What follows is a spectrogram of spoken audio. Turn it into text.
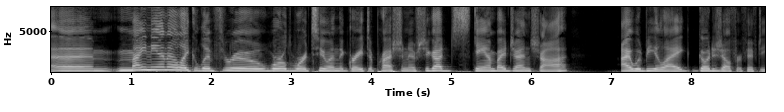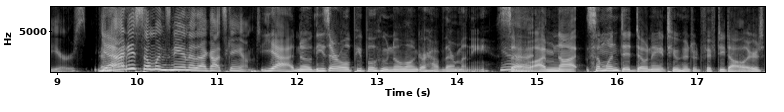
um, my nana like lived through World War II and the Great Depression. If she got scammed by Jen Shah, I would be like, go to jail for fifty years. And Yeah. that is someone's nana that got scammed. Yeah, no, these are old people who no longer have their money. So I'm not, someone did donate $250.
